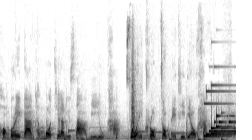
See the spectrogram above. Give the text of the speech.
ของบริการทั้งหมดที่ร้านนิสามีอยู่ค่ะ สวยครบจบในทีเดียวค่ะ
